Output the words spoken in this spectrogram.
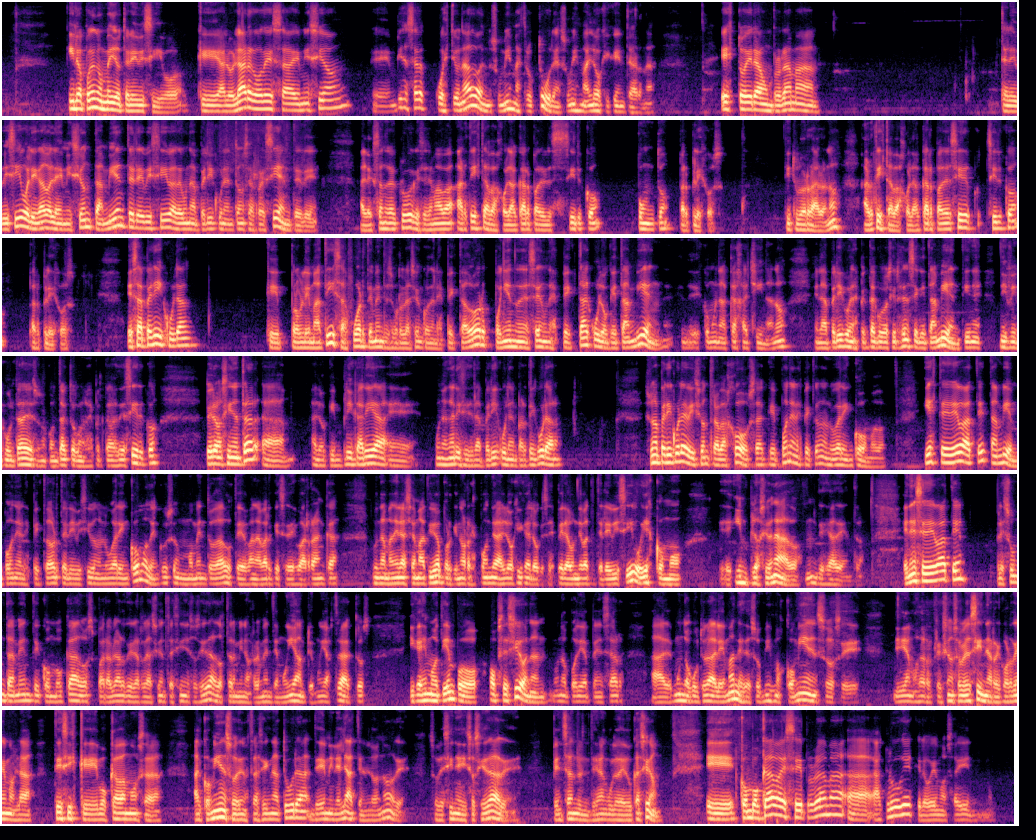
Y lo pone en un medio televisivo, que a lo largo de esa emisión eh, empieza a ser cuestionado en su misma estructura, en su misma lógica interna. Esto era un programa televisivo ligado a la emisión también televisiva de una película entonces reciente de Alexandra Kluge que se llamaba Artista bajo la carpa del circo, punto, perplejos. Título raro, ¿no? Artista bajo la carpa del circo perplejos. Esa película que problematiza fuertemente su relación con el espectador, poniendo en escena un espectáculo que también es como una caja china, ¿no? En la película un espectáculo circense que también tiene dificultades en contacto con los espectadores de circo, pero sin entrar a, lo que implicaría eh, un análisis de la película en particular, es una película de visión trabajosa que pone al espectador en un lugar incómodo. Y este debate también pone al espectador televisivo en un lugar incómodo, incluso en un momento dado ustedes van a ver que se desbarranca de una manera llamativa porque no responde a la lógica de lo que se espera de un debate televisivo y es como eh, implosionado desde adentro. En ese debate, presuntamente convocados para hablar de la relación entre cine y sociedad, dos términos realmente muy amplios, muy abstractos, y que al mismo tiempo obsesionan, uno podría pensar, al mundo cultural alemán desde sus mismos comienzos, eh, diríamos, de reflexión sobre el cine. Recordemos la tesis que evocábamos al comienzo de nuestra asignatura de Emile Lattenlo, ¿no? de, sobre cine y sociedad, pensando en el triángulo de educación. Eh, convocaba ese programa a, Kluge, que lo vemos ahí en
